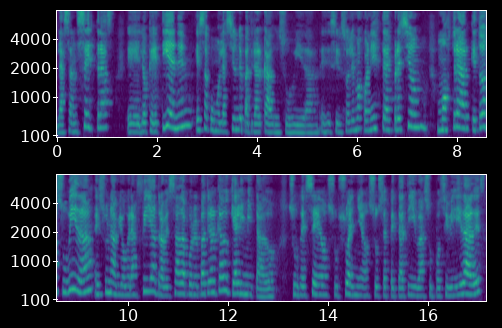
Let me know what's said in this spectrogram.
las ancestras, eh, lo que tienen es acumulación de patriarcado en su vida. Es decir, solemos con esta expresión mostrar que toda su vida es una biografía atravesada por el patriarcado que ha limitado sus deseos, sus sueños, sus expectativas, sus posibilidades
